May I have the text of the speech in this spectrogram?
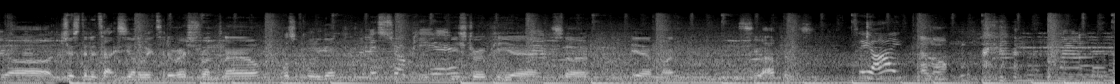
We are just in a taxi on the way to the restaurant now. What's it called again? Bistro Pierre. Bistro Pierre. So, yeah, man. Let's see what happens. Say hi. Hello.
